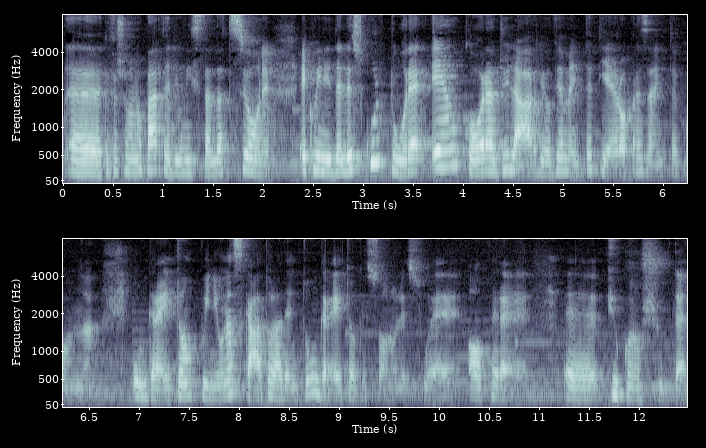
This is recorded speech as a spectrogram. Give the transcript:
eh, che facevano parte di un'installazione e quindi delle sculture e ancora Gilardi ovviamente Piero presente con un greto, quindi una scatola dentro un greto che sono le sue opere eh, più conosciute.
